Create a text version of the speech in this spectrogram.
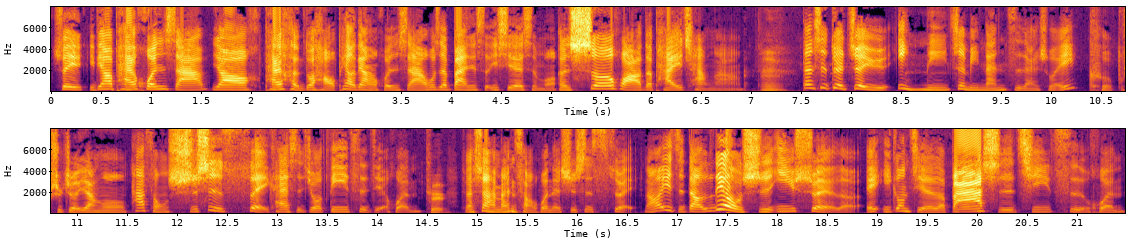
所以一定要拍婚纱，要拍很多好漂亮的婚纱，或者办一些什么很奢华的排场啊。嗯。但是对这于印尼这名男子来说，诶，可不是这样哦。他从十四岁开始就第一次结婚，是，算还蛮早婚的，十四岁，然后一直到六十一岁了，诶，一共结了八十七次婚，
